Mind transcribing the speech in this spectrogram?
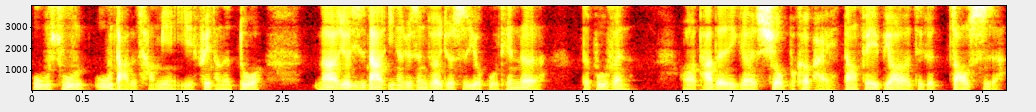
武术武打的场面也非常的多。那尤其是大家印象最深刻的就是有古天乐的部分哦，他的一个秀扑克牌当飞镖的这个招式啊，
